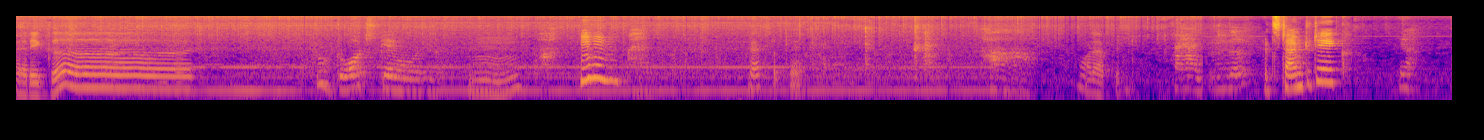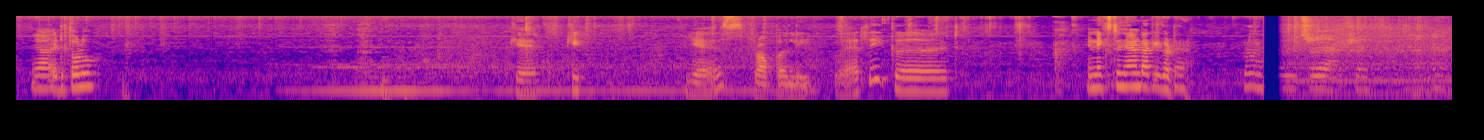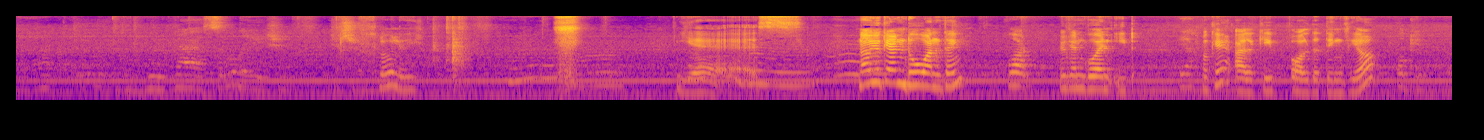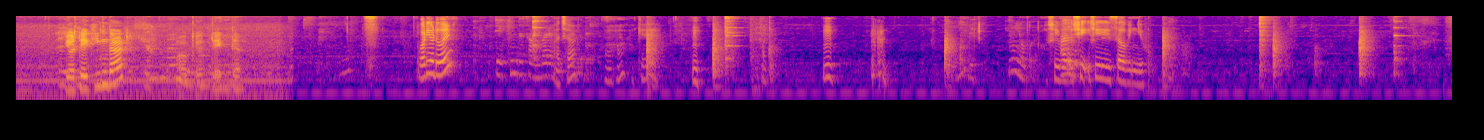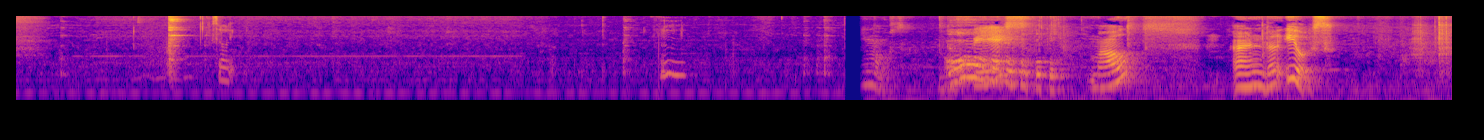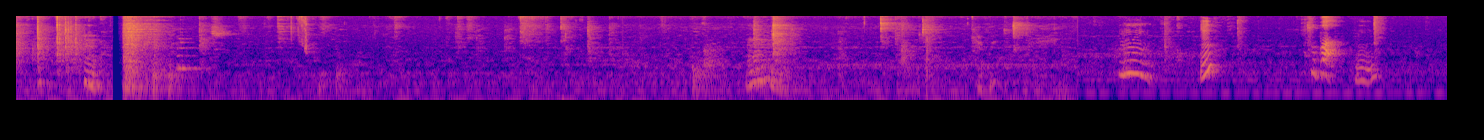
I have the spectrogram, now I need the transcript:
Very good. Two dots came over here. Mm. That's okay. What happened? I had finger. It's time to take. Yeah. Yeah, എടുത്തോളൂ. Okay, keep. Yes, properly. Very good. ഇനി next ഞാൻ ഉണ്ടാക്കിക്കോട്ടെ Interaction. Vacillation. slowly. Yes. Now you can do one thing. What? You can go and eat. Yeah. Okay, I'll keep all the things here. Okay. You're taking that? Yeah. Okay, take them. What are you doing? Acha. Uh-huh. Okay. Mm. Mm. She, she, she is serving you. Slowly. Nose. The Oh. face, mouth, and the ears.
